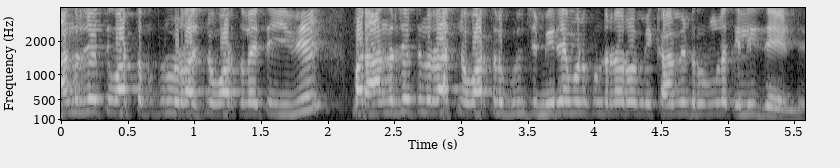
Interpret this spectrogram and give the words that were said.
ఆంధ్రజ్యోతి వార్తాపత్రికలు రాసిన వార్తలు అయితే ఇవి. మరి ఆంధ్రజ్యోతిలో రాసిన వార్తల గురించి మీరేమనుకుంటున్నారో మీ కామెంట్ రూమ్లో తెలియజేయండి.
